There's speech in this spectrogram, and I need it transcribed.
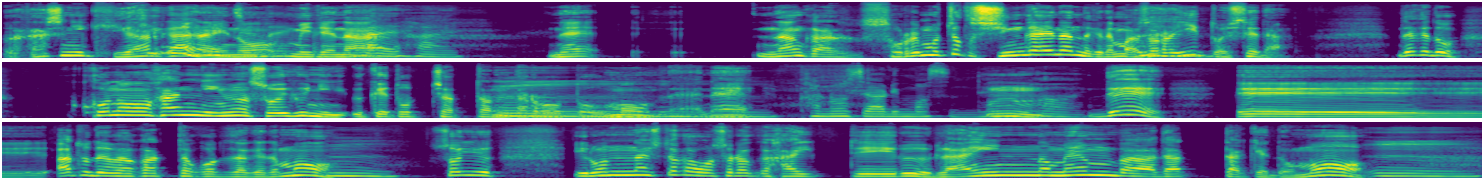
私に気があるんじゃないの？みたいな、はいはい。ねなんかそれもちょっと心外なんだけどまあそれはいいとしてだ。だけどこの犯人はそういうふうに受け取っちゃったんだろうと思うんだよね。可能性ありますね。うん。はい。で、えー後で分かったことだけども、うん。そういういろんな人がおそらく入っている LINE のメンバーだったけども、うん。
